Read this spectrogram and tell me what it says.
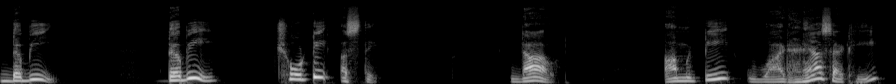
डबी. डबी छोटी असते. डाव. आमटी वाढण्यासाठी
